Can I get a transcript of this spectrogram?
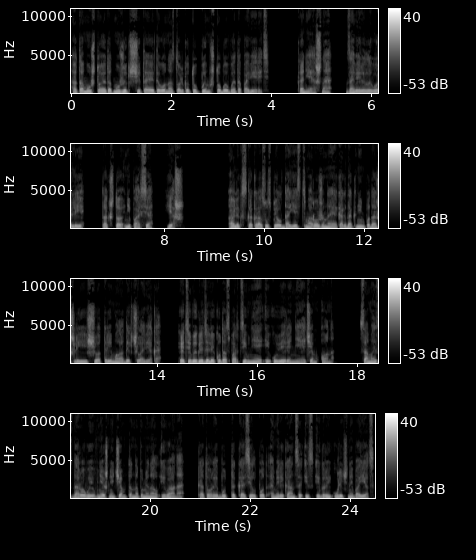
а тому, что этот мужик считает его настолько тупым, чтобы в это поверить. «Конечно», — заверил его Ли, — «так что не парься, ешь». Алекс как раз успел доесть мороженое, когда к ним подошли еще три молодых человека. Эти выглядели куда спортивнее и увереннее, чем он. Самый здоровый внешне чем-то напоминал Ивана, который будто косил под американца из игры «Уличный боец»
